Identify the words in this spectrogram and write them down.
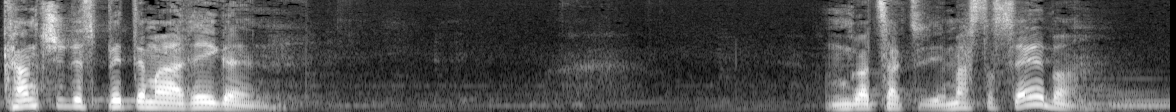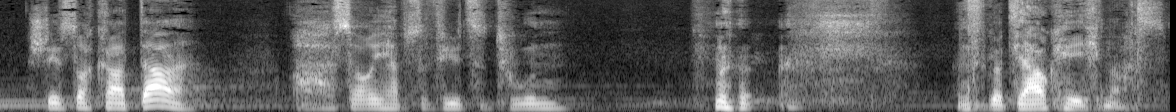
Kannst du das bitte mal regeln? Und Gott sagt zu dir, mach's doch selber. Stehst doch gerade da. Oh, sorry, ich habe so viel zu tun. Und sagt Gott, ja, okay, ich mach's.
